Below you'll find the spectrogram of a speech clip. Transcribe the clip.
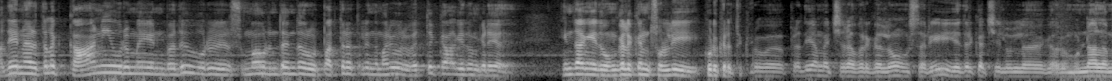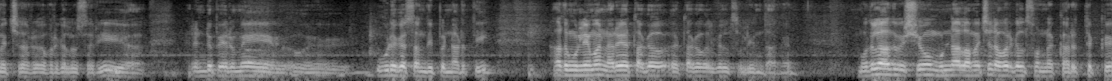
அதே நேரத்தில் காணி உரிமை என்பது ஒரு சும்மா இருந்த இந்த ஒரு பத்திரத்தில் இந்த மாதிரி ஒரு வெத்துக்காக இதுவும் கிடையாது. இந்தாங்க இது உங்களுக்குன்னு சொல்லி கொடுக்கறதுக்கு. பிரதி அமைச்சர் அவர்களும் சரி எதிர்க்கட்சியில் உள்ள ஒரு முன்னாள் அமைச்சர் அவர்களும் சரி ரெண்டு பேருமே ஊடக சந்திப்பு நடத்தி அது மூலயமா நிறைய தகவ தகவல்கள் சொல்லியிருந்தாங்க. முதலாவது விஷயம் முன்னாள் அமைச்சர் அவர்கள் சொன்ன கருத்துக்கு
